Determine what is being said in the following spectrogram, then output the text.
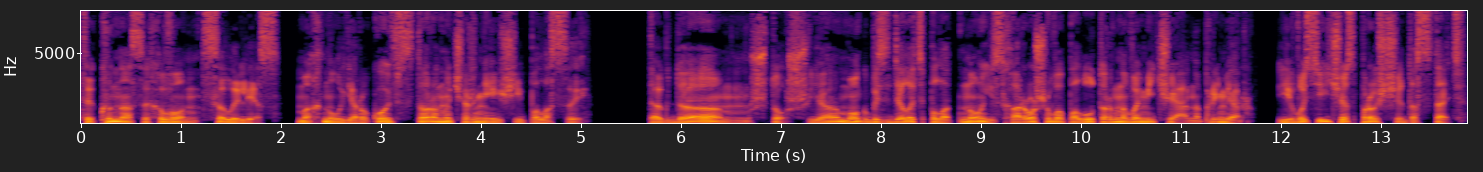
«Так у нас их вон целый лес», — махнул я рукой в сторону чернеющей полосы. Тогда, что ж, я мог бы сделать полотно из хорошего полуторного меча, например. Его сейчас проще достать.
